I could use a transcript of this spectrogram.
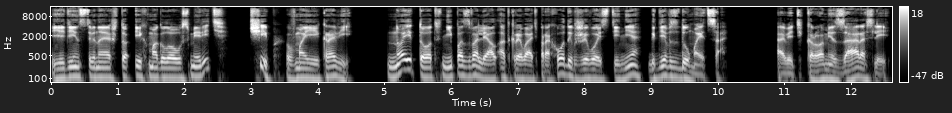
Единственное, что их могло усмирить — чип в моей крови. Но и тот не позволял открывать проходы в живой стене, где вздумается. А ведь кроме зарослей,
